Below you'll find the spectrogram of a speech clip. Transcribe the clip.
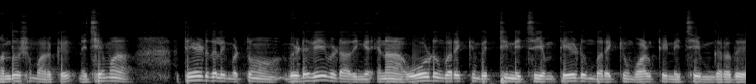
சந்தோஷமாக இருக்குது நிச்சயமாக தேடுதலை மட்டும் விடவே விடாதீங்க. ஏன்னா ஓடும் வரைக்கும் வெற்றி நிச்சயம் தேடும் வரைக்கும் வாழ்க்கை நிச்சயம்ங்கிறது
